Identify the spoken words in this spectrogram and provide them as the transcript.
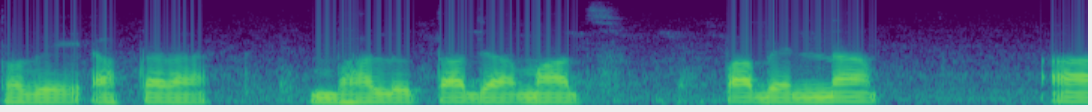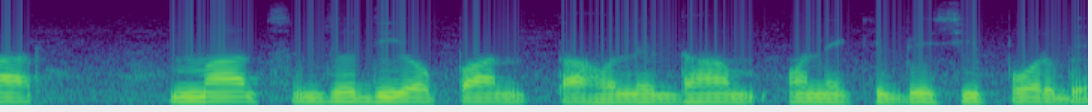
তবে আপনারা ভালো তাজা মাছ পাবেন না। আর মাছ যদিও পান তাহলে দাম অনেক বেশি পড়বে।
